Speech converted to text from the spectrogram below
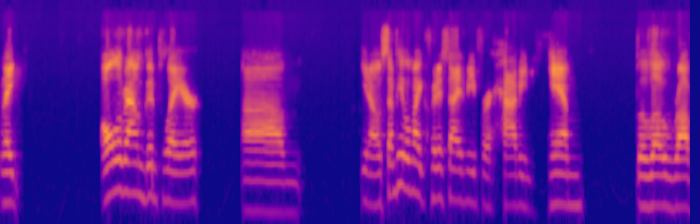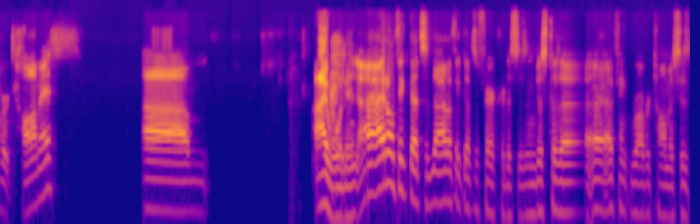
like all around good player. Um, you know, some people might criticize me for having him below Robert Thomas. Um, I wouldn't. I, I, don't think that's. I don't think that's a fair criticism. Just because I, I think Robert Thomas has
